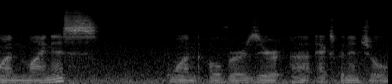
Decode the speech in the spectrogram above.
1 minus 1 over 0 uh, exponential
